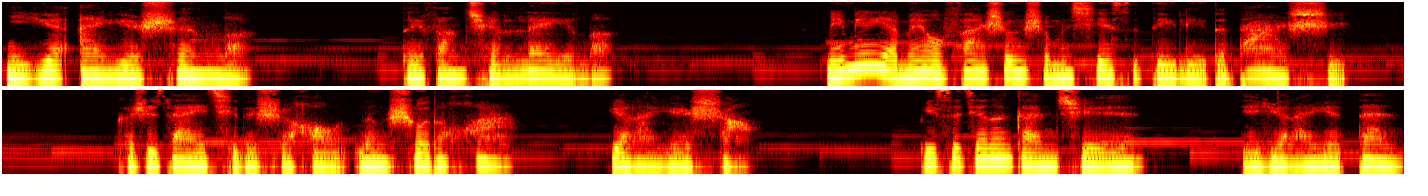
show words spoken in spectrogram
你越爱越深了，对方却累了。明明也没有发生什么歇斯底里的大事，可是在一起的时候能说的话越来越少，彼此间的感觉也越来越淡。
